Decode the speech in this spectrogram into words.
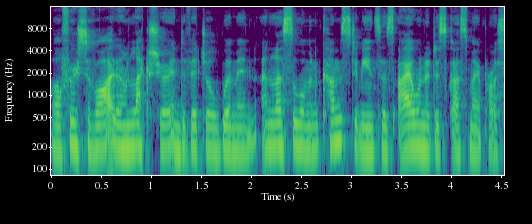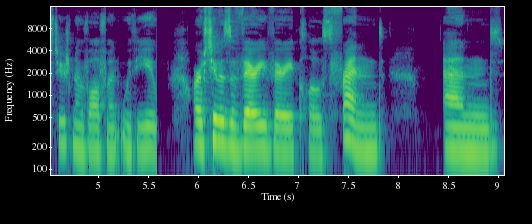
well, first of all, I don't lecture individual women unless a woman comes to me and says, I want to discuss my prostitution involvement with you. Or if she was a very, very close friend and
